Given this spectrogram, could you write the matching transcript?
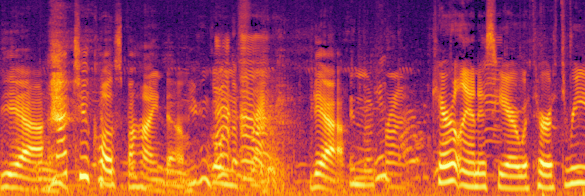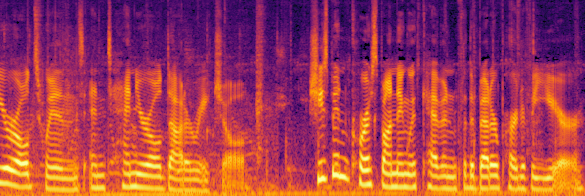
Yeah, not too close behind them. You can go in the front. Uh-uh. Yeah. In the front. Carol Ann is here with her three year old twins and 10 year old daughter Rachel. She's been corresponding with Kevin for the better part of a year,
